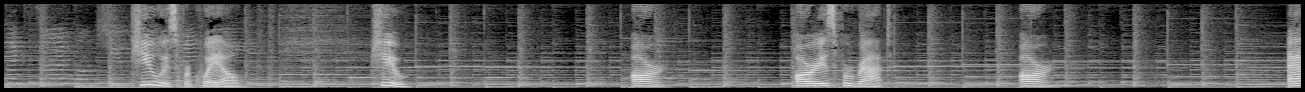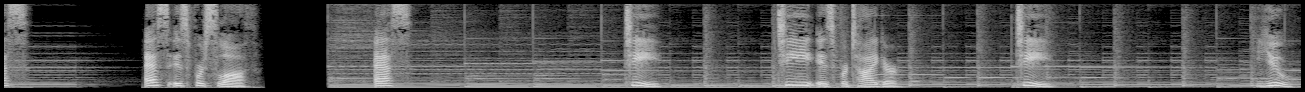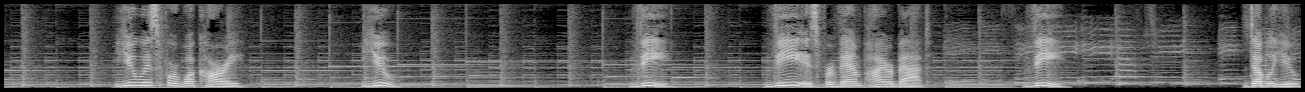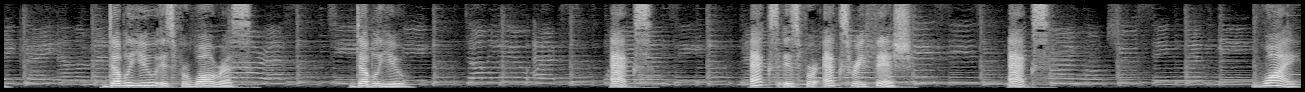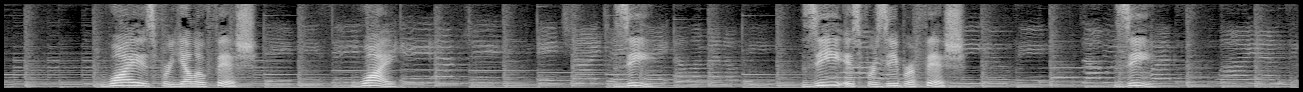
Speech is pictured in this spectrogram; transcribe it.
Q is for quail. Q. R. R is for rat. R. S. S is for sloth. S. T. T is for tiger. T. U. U is for uakari. U. V. V is for vampire bat. V. W. W is for walrus. W. X. X is for X-ray fish. X. Y. Y is for yellow fish. Y. Z. Z is for zebra fish. Z.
